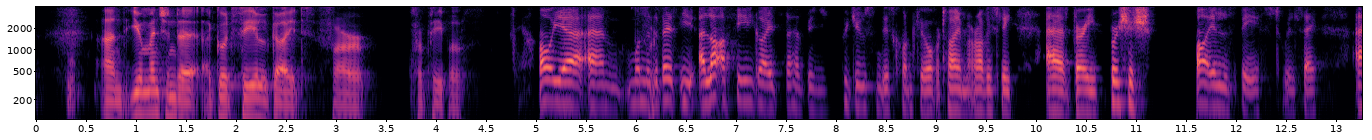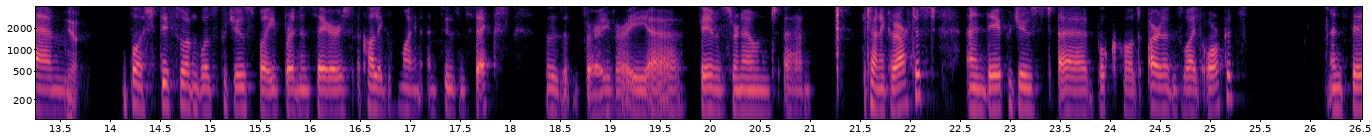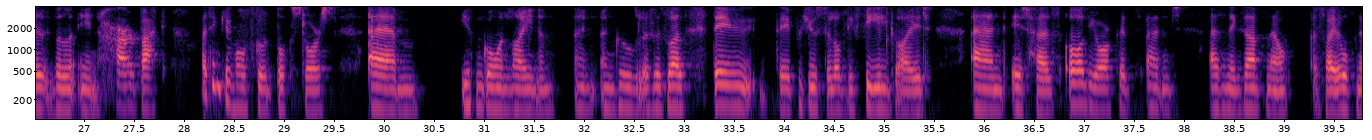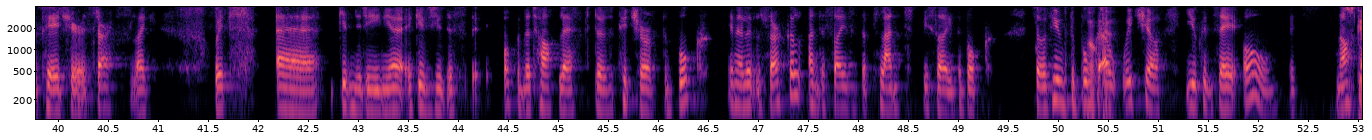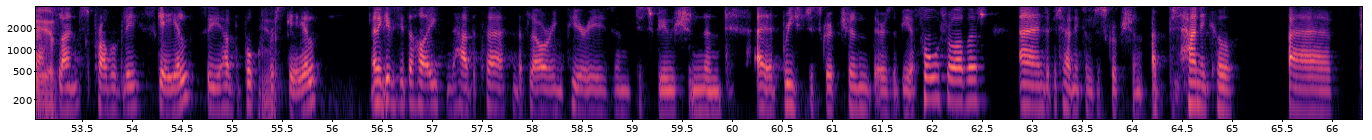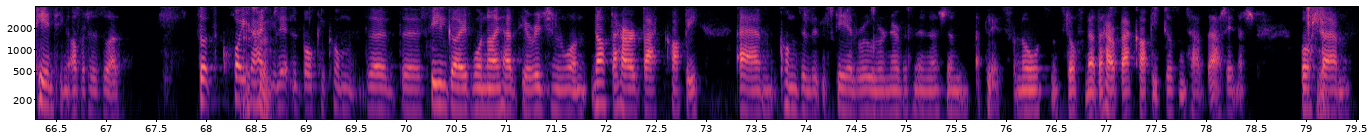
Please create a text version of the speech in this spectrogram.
And you mentioned a, a good field guide for for people. Oh yeah, um, one of the best. A lot of field guides that have been produced in this country over time are obviously uh, very British Isles based, we'll say. Um, Yeah. But this one was produced by Brendan Sayers, a colleague of mine, and Susan Sex, who's a very, very uh, famous, renowned um, botanical artist, and they produced a book called Ireland's Wild Orchids, and it's available in hardback. I think in most good bookstores. Um, you can go online and, and, and Google it as well. They they produced a lovely field guide, and it has all the orchids. And as an example, now if I open a page here, it starts like with uh, gymnadenia. It gives you this up in the top left. There's a picture of the book in a little circle and the size of the plant beside the book. So if you have the book Okay. out with you, you can say, "Oh, it's not Scale. that plant, probably scale." So you have the book Yeah. for scale, and it gives you the height and the habitat and the flowering period and distribution and a brief description. There's a be a photo of it and a botanical description, a botanical uh, painting of it as well. So it's quite a handy little book. It come the the field guide one. I have the original one, not the hardback copy. Um, comes a little scale ruler and everything in it, and a place for notes and stuff. Now the hardback copy doesn't have that in it, but Yeah. um,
